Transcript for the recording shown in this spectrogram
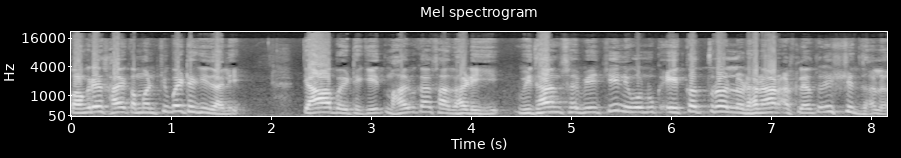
काँग्रेस हायकमांडची बैठकी झाली. त्या बैठकीत महाविकास आघाडी विधानसभेची निवडणूक एकत्र लढणार असल्याचं निश्चित झालं.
